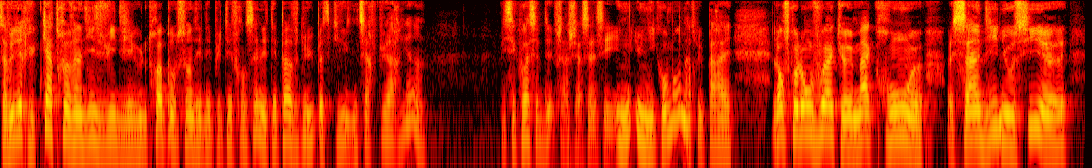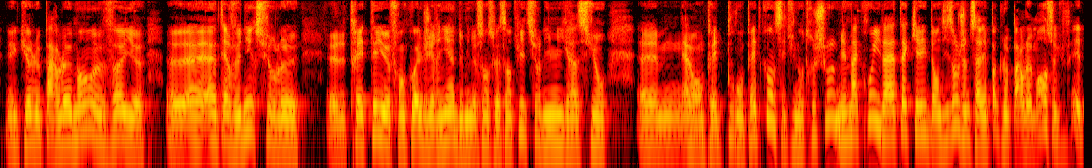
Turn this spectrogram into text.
Ça veut dire que 98,3% des députés français n'étaient pas venus parce qu'ils ne servent plus à rien. Mais c'est quoi cette... Enfin, c'est unique au monde, un truc pareil. Lorsque l'on voit que Macron euh, s'indigne aussi euh, que le Parlement euh, veuille intervenir sur le, le traité franco-algérien de 1968 sur l'immigration. Euh, alors on peut être pour, on peut être contre, c'est une autre chose. Mais Macron, il a attaqué en disant je ne savais pas que le Parlement s'occupait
